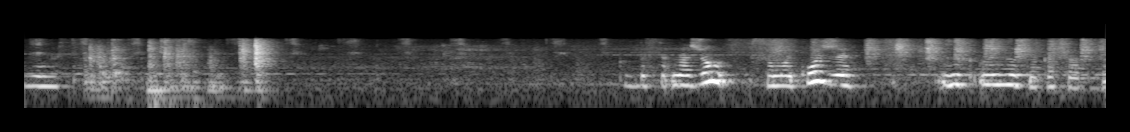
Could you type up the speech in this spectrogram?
волос. Как бы ножом самой кожи не, не нужно касаться.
